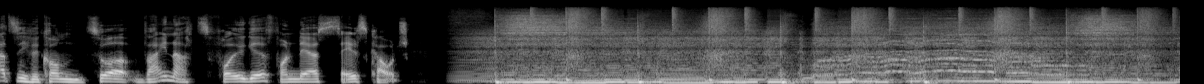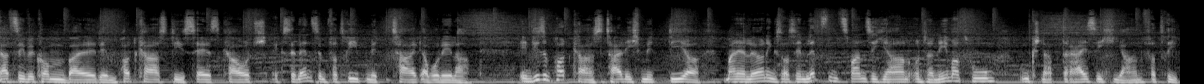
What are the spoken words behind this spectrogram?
Herzlich willkommen zur Weihnachtsfolge von der Sales Couch. Herzlich willkommen bei dem Podcast Die Sales Couch Exzellenz im Vertrieb mit Tarek Abodela. In diesem Podcast teile ich mit dir meine Learnings aus den letzten 20 Jahren Unternehmertum und knapp 30 Jahren Vertrieb.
